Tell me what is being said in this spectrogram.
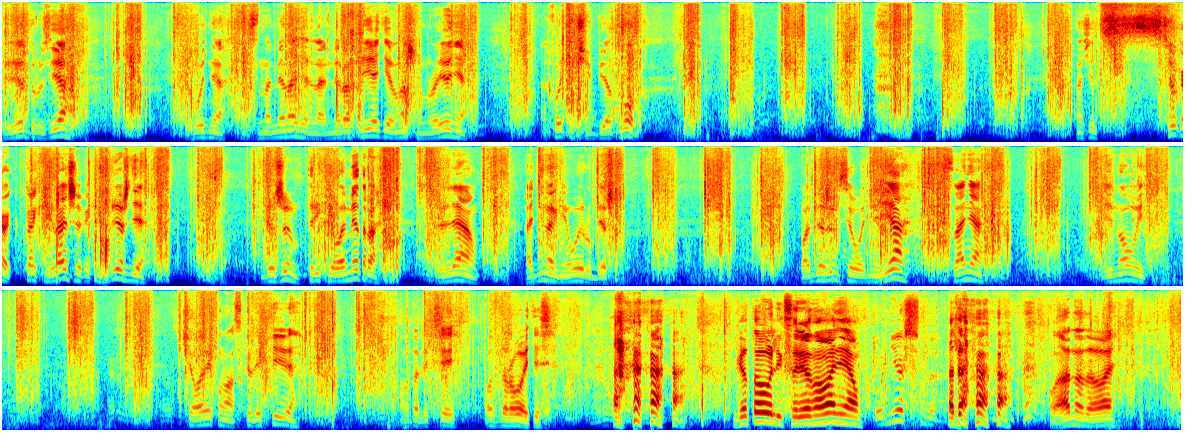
Привет, друзья! Сегодня знаменательное мероприятие в нашем районе охотничий биатлон. Значит, все как, как и раньше, как и прежде. Бежим 3 километра, стреляем один огневой рубеж. Побежим сегодня я, Саня и новый человек у нас в коллективе. Вот Алексей, поздоровайтесь. Готовы ли к соревнованиям? Конечно. Ладно, давай.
